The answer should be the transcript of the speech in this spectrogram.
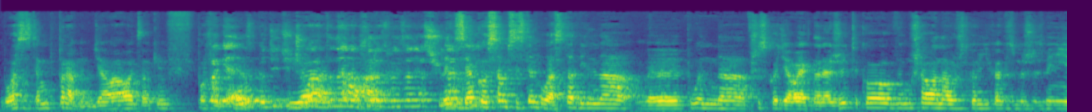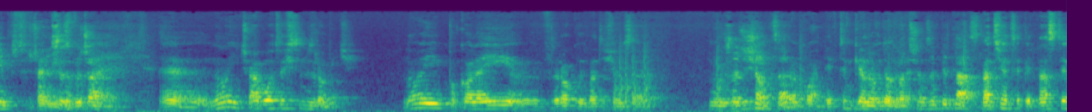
była systemem poprawnym, działała całkiem w Tak porządku. jest, bo dziedziczyła te najlepsze tak. rozwiązania z siódemki. Więc jako sam system była stabilna, e, płynna, wszystko działa jak należy, tylko wymuszała na użytkownikach zmienienie przyzwyczajenia. Przyzwyczajenie. E, No i trzeba było coś z tym zrobić. No i po kolei w roku 2000, Mówisz o dziesiątce? dokładnie, w tym W kierunku dążę. 2015. W 2015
